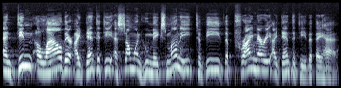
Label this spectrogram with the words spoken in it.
and didn't allow their identity as someone who makes money to be the primary identity that they had.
